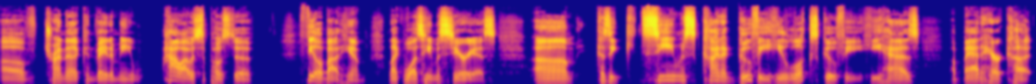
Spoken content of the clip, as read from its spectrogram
of trying to convey to me how I was supposed to feel about him. Like, was he mysterious? Um, because he seems kind of goofy. He looks goofy. He has a bad haircut.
